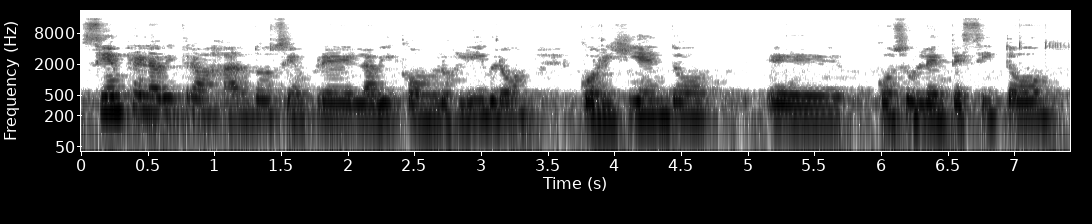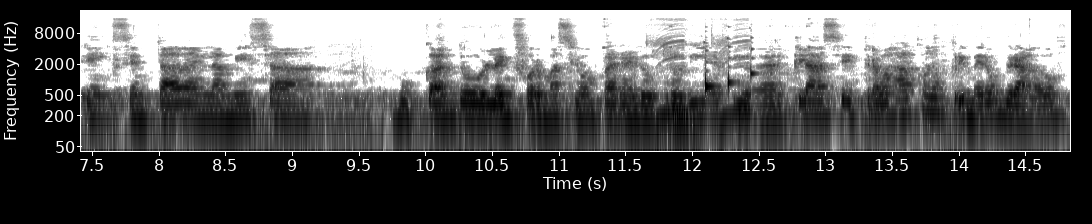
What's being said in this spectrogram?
siempre la vi trabajando, siempre la vi con los libros, corrigiendo, eh, con sus lentecitos, eh, sentada en la mesa buscando la información para el otro día que iba a dar clases, trabajar con los primeros grados.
